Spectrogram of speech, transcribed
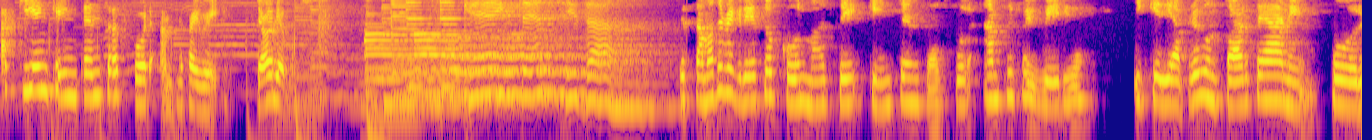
aquí en Qué Intensas por Amplify Radio. Ya volvemos. Qué intensidad. Estamos de regreso con más de Qué Intensas por Amplify Radio y quería preguntarte, Anne, por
